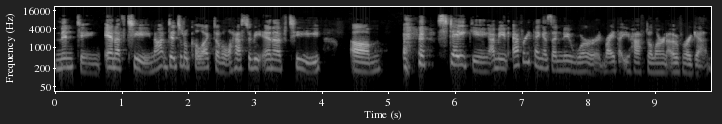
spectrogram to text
Minting, NFT, not digital collectible, it has to be NFT. Um, staking. I mean, everything is a new word, right? That you have to learn over again.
